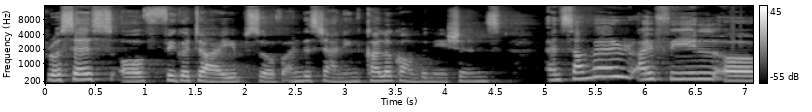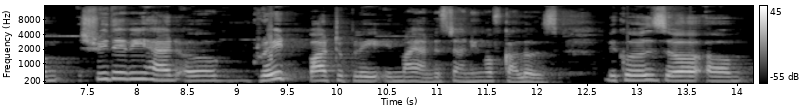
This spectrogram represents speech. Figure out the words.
process of figure types, of understanding color combinations. And somewhere I feel um, Sridevi had a great part to play in my understanding of colors because uh, um,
